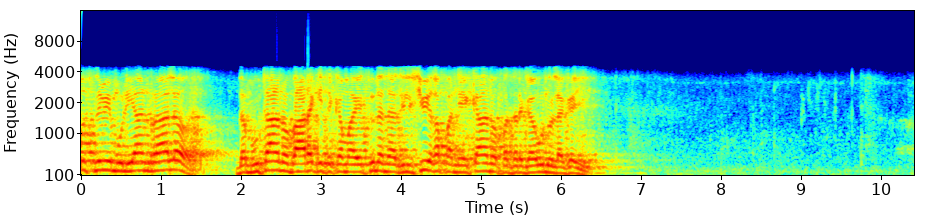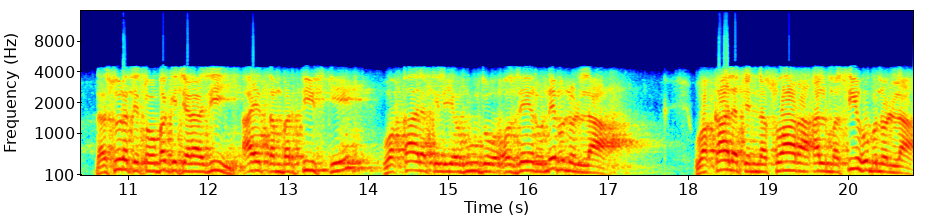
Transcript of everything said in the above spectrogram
اوس نوی مولیان رالو د بوتان مبارک چې کوم آیتونه نازل شوی غ په نیکانو په درگاہونو لګی دا سورته توبه کې چرازی آیت نمبر 30 کې وقالت اليهود عزير ابن الله وقالت النصارى المسيح ابن الله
